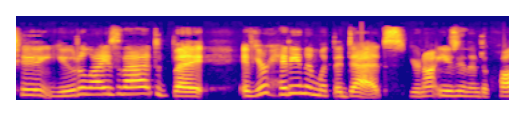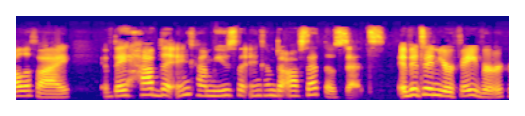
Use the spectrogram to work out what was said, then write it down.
to utilize that. But if you're hitting them with the debts, you're not using them to qualify. If they have the income, use the income to offset those debts. If it's in your favor,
